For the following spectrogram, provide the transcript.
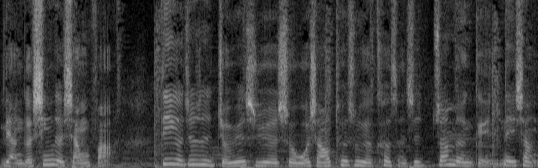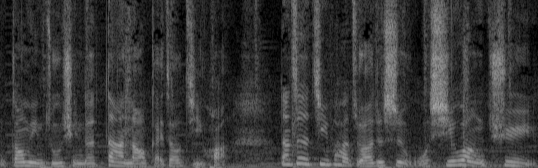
两个新的想法。第一个就是九月、十月的时候，我想要推出一个课程，是专门给内向高敏族群的大脑改造计划。那这个计划主要就是我希望去，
